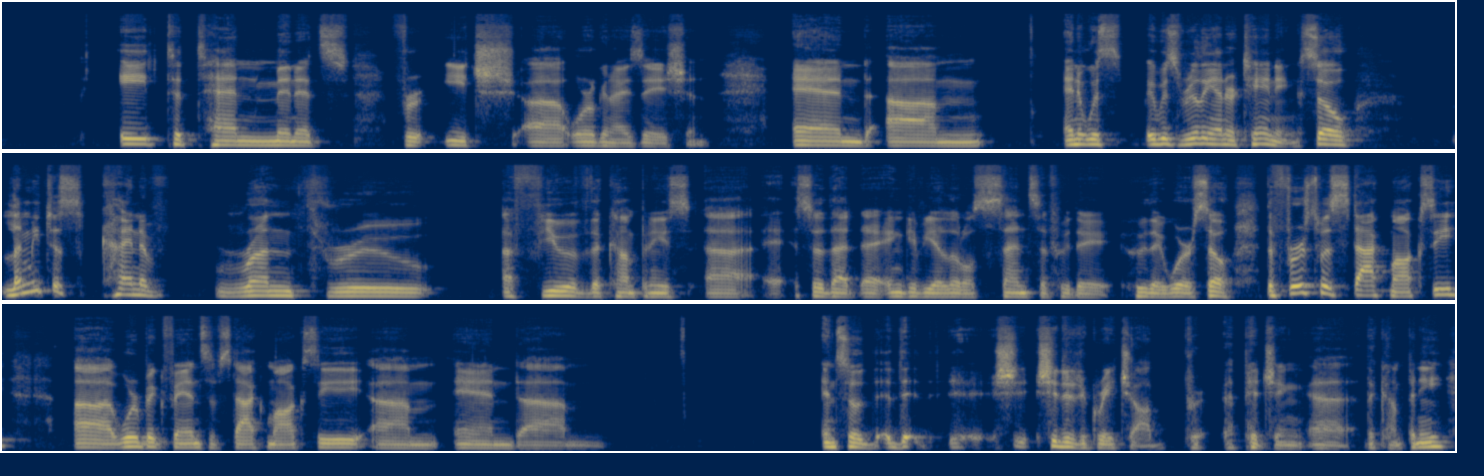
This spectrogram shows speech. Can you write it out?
eight to ten minutes for each uh, organization, and um, and it was it was really entertaining. So let me just kind of run through a few of the companies uh, so that uh, and give you a little sense of who they who they were. So the first was Stack Moxie. Uh, we're big fans of Stack Moxie, um, and um, and so she she did a great job uh, pitching uh, the company,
